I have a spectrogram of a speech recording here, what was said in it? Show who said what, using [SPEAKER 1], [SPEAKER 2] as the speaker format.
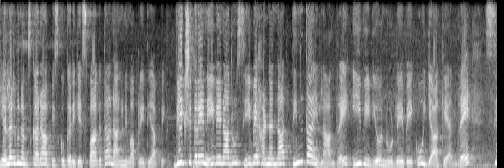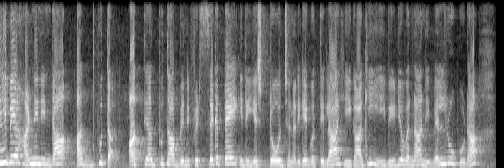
[SPEAKER 1] ಎಲ್ಲರಿಗೂ ನಮಸ್ಕಾರ. ಅಪ್ಪಿಸ್ ಕುಕ್ಕರಿಗೆ ಸ್ವಾಗತ. ನಾನು ನಿಮ್ಮ ಪ್ರೀತಿ ಅಪ್ಪಿ. ವೀಕ್ಷಕರೇ, ನೀವೇನಾದ್ರೂ ಸೀಬೆ ಹಣ್ಣನ್ನ ತಿಂತಾ ಇಲ್ಲ ಅಂದ್ರೆ ಈ ವಿಡಿಯೋ ನೋಡ್ಲೇಬೇಕು. ಯಾಕೆ ಅಂದ್ರೆ ಸೀಬೆ ಹಣ್ಣಿನಿಂದ ಅದ್ಭುತ ಅತ್ಯದ್ಭುತ ಬೆನಿಫಿಟ್ ಸಿಗುತ್ತೆ. ಇದು ಎಷ್ಟೋ ಜನರಿಗೆ ಗೊತ್ತಿಲ್ಲ. ಹೀಗಾಗಿ ಈ ವಿಡಿಯೋವನ್ನ ನೀವೆಲ್ಲರೂ ಕೂಡ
